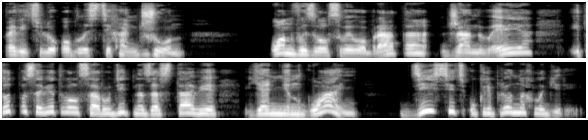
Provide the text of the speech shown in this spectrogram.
правителю области Ханчжун, он вызвал своего брата Джан Вэя, и тот посоветовал соорудить на заставе Яннингуань десять укрепленных лагерей.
